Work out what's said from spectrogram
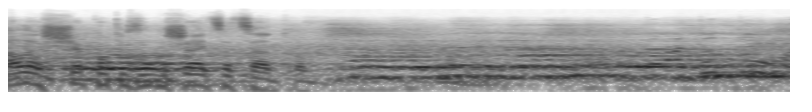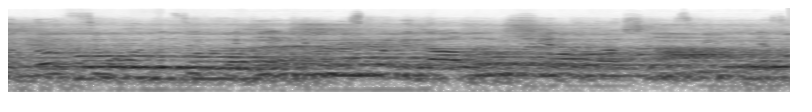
але ще поки залишається центром. А до того, до цього, до цих подій, які ви розповідали ще до вашого звільнення, то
